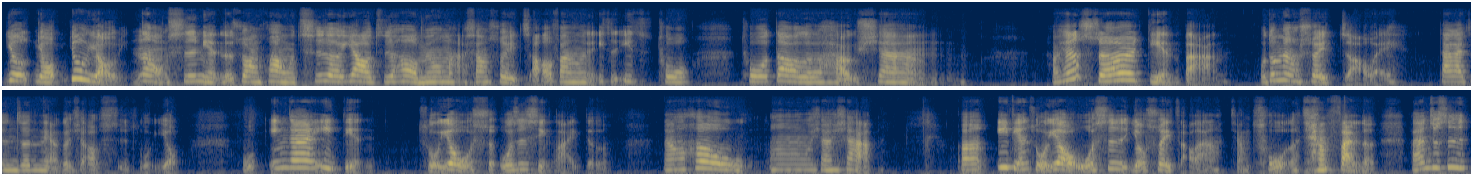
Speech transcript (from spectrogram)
又有又有那种失眠的状况。我吃了药之后没有马上睡着，反而一直一直拖拖到了好像好像十二点吧，我都没有睡着诶，大概整整两个小时左右。我应该一点左右我是我是醒来的，然后。嗯，我想想，呃，一点左右我是有睡着啦，讲错了，讲反了，反正就是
